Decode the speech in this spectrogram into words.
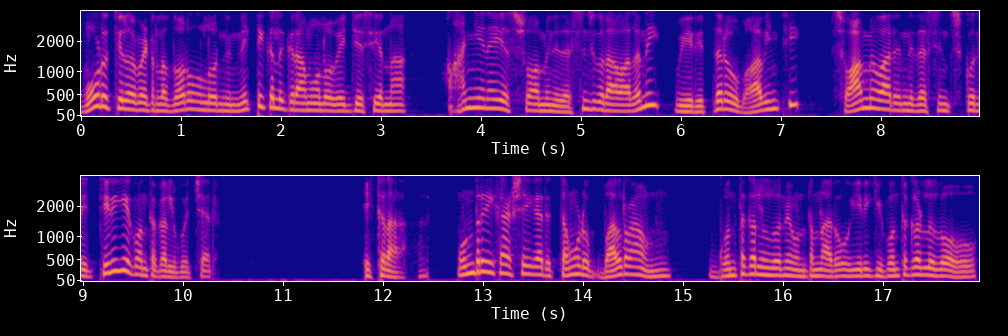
మూడు కిలోమీటర్ల దూరంలోని నెట్టికల్ గ్రామంలో వేచేసి ఉన్న ఆంజనేయ స్వామిని దర్శించుకురావాలని వీరిద్దరూ భావించి స్వామివారిని దర్శించుకొని తిరిగి గుంతకల్లుకు వచ్చారు. ఇక్కడ పుండరీకాక్షయ్య గారి తమ్ముడు బలరాం గుంతకల్లులోనే ఉంటున్నారు. వీరికి గుంతకల్లులో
